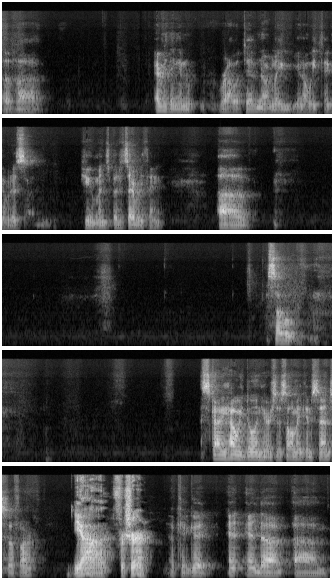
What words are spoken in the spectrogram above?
of uh, everything in relative. Normally, you know, we think of it as humans, but it's everything. Uh, so, Scotty, how are we doing here? Is this all making sense so far? Yeah, for sure. Okay, good. And, and uh, um,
